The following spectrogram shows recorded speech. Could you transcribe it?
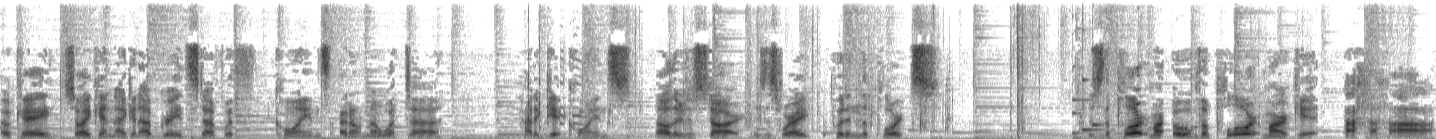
Okay, so I can I can upgrade stuff with coins. I don't know what uh, how to get coins. Oh, there's a star. Is this where I put in the plorts? This is the plort mar- Oh, the plort market. Ah ha ha.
